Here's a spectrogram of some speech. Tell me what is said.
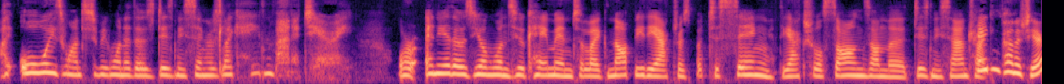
I always wanted to be one of those Disney singers like Hayden Panettiere or any of those young ones who came in to like not be the actress but to sing the actual songs on the Disney soundtrack. Hayden Panettiere.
